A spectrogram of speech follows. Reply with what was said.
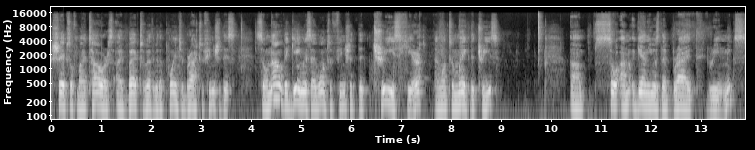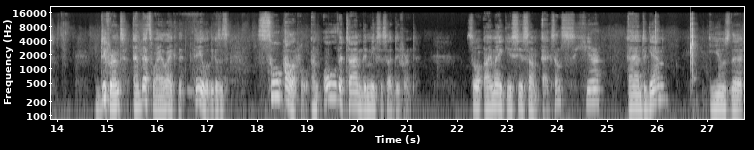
shapes of my towers. I backed it with a pointy brush to finish this. So now the game is I want to finish the trees here. I want to make the trees. Um, so I'm again use the bright green mix. Different and that's why I like the Phthalo because it's so colorful and all the time the mixes are different. So I make you see some accents here and again use the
